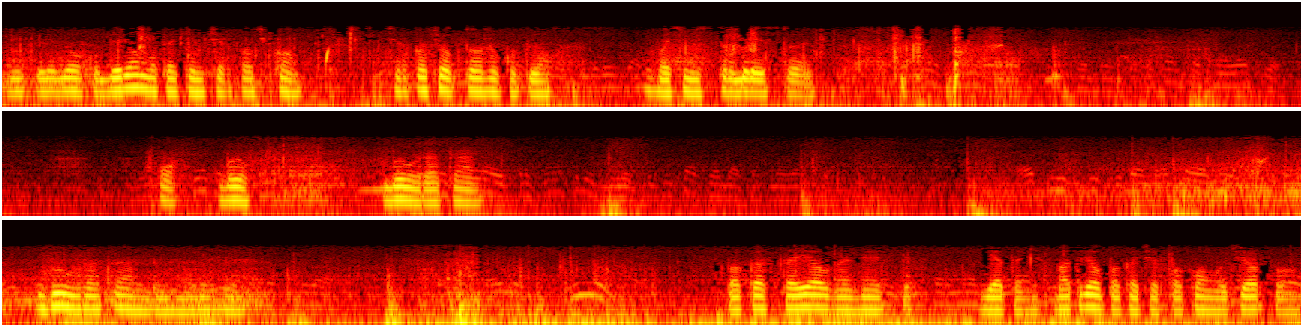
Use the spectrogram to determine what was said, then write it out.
Здесь ледовку берем вот таким черпачком. Черпачок тоже купил. 80 рублей стоит. О, был. Был ротан. Был ротан, думаю, друзья. Пока стоял на месте. Я-то не смотрел, пока черпаком вычерпывал.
